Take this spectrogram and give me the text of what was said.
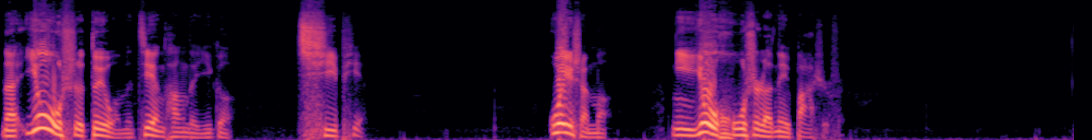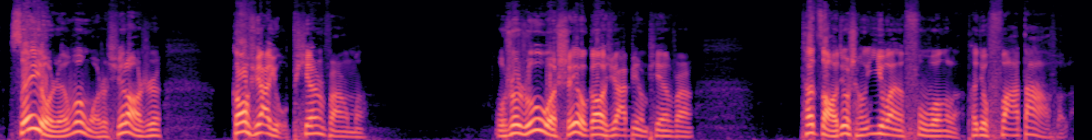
那又是对我们健康的一个欺骗。为什么？你又忽视了那八十分。所以有人问我说：“徐老师，高血压有偏方吗？”我说：“如果谁有高血压病偏方。”他早就成亿万富翁了，他就发大发了。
